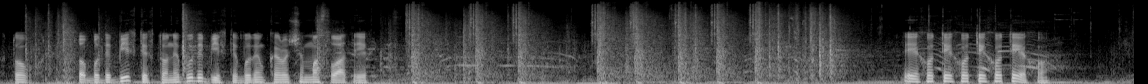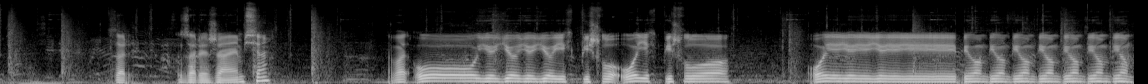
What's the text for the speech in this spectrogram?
Хто, хто буде бігти, хто не буде бігти, будемо, коротше, маслати їх. Тихо, тихо, тихо, тихо. Зар... Заряджаємося. Давай. Ой-ой-ой-ой, їх пішло. Ой, їх пішло. Ой-ой-ой-ой-ой. Бігом, бігом, бігом, бігом, бігом, бігом, бігом.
